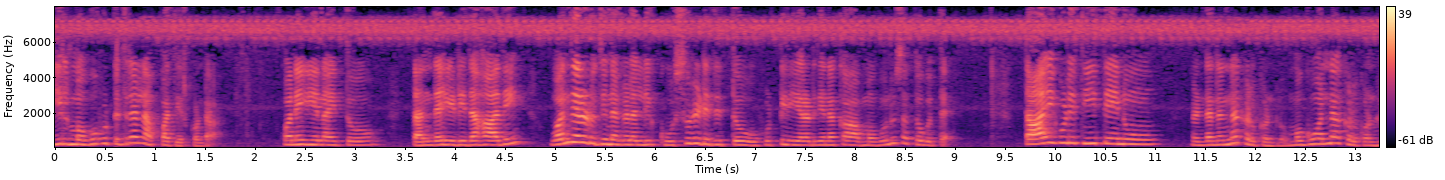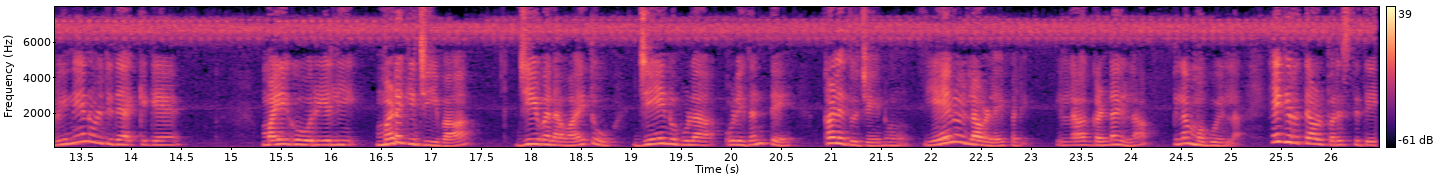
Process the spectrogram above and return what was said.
ಇಲ್ಲಿ ಮಗು ಹುಟ್ಟಿದ್ರೆ ಅಲ್ಲಿ ಅಪ್ಪ ತೀರ್ಕೊಂಡ. ಕೊನೆಗೆ ಏನಾಯ್ತು? ತಂದೆ ಹಿಡಿದ ಹಾದಿ ಒಂದೆರಡು ದಿನಗಳಲ್ಲಿ ಕೂಸು ಹಿಡಿದಿತ್ತು. ಹುಟ್ಟಿದ ಎರಡು ದಿನಕ್ಕೆ ಆ ಮಗುನೂ ಸತ್ತೋಗುತ್ತೆ. ತಾಯಿಗುಳಿತೀತೇನು ಗಂಡನನ್ನ ಕಳ್ಕೊಂಡ್ಲು. ಮಗುವನ್ನ ಕಳ್ಕೊಂಡ್ಲು. ಇನ್ನೇನು ಉಳಿದಿದೆ ಆಕೆಗೆ? ಮೈಗೋರಿಯಲ್ಲಿ ಮಡಗಿ ಜೀವ. ಜೀವನವಾಯಿತು. ಜೇನು ಹುಳ ಉಳಿದಂತೆ ಕಳೆದು ಜೇನು. ಏನೂ ಇಲ್ಲ ಅವಳ ಲೈಫಲ್ಲಿ ಇಲ್ಲ, ಗಂಡ ಇಲ್ಲ ಇಲ್ಲ, ಮಗು ಇಲ್ಲ. ಹೇಗಿರುತ್ತೆ ಅವಳ ಪರಿಸ್ಥಿತಿ?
